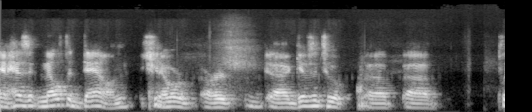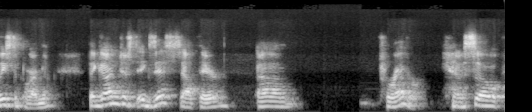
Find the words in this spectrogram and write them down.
and has it melted down, you know, or, or uh, gives it to a, a, a police department the gun just exists out there um, forever. So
